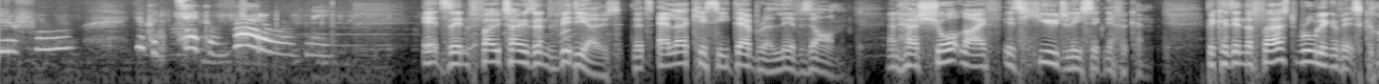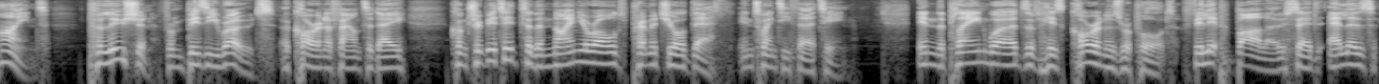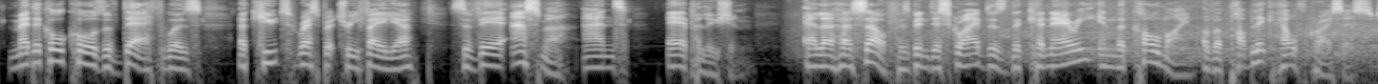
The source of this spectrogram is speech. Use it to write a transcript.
beautiful. You can take a photo of me. It's in photos and videos that Ella Kissi-Debrah lives on. And her short life is hugely significant. Because in the first ruling of its kind, pollution from busy roads, a coroner found today, contributed to the nine year old's premature death in 2013. In the plain words of his coroner's report, Philip Barlow said Ella's medical cause of death was acute respiratory failure, severe asthma, and air pollution. Ella herself has been described as the canary in the coal mine of a public health crisis.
